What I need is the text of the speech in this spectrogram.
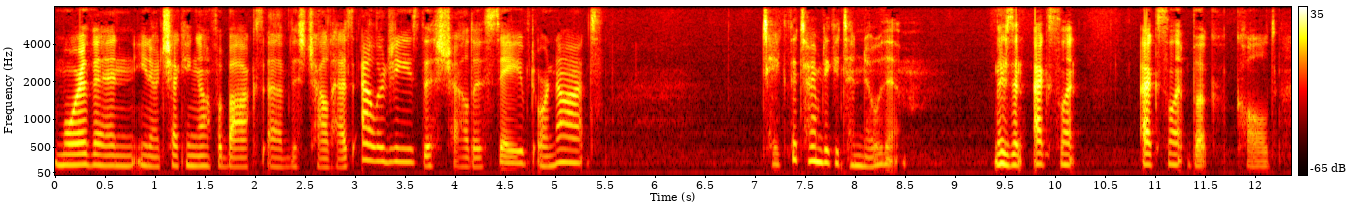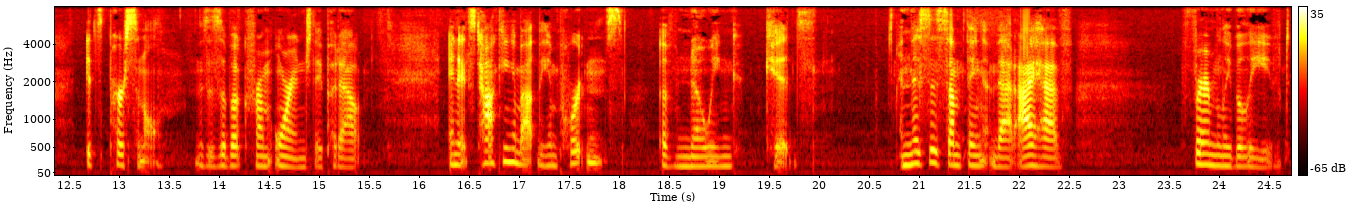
more than, you know, checking off a box of this child has allergies, this child is saved or not. Take the time to get to know them. There's an excellent, excellent book called It's Personal. This is a book from Orange they put out. And it's talking about the importance of knowing kids. And this is something that I have firmly believed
